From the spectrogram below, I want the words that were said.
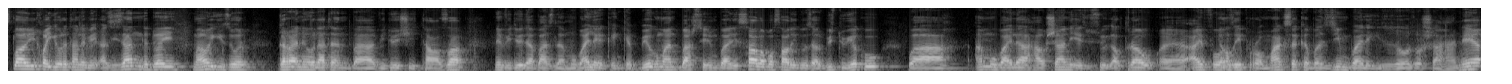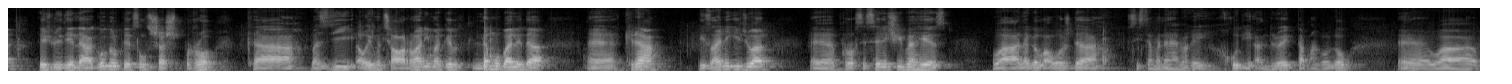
سڵاوی خی گەورەتان لەبێ ئازیزان لە دوای ماوەیەکی زۆر گەڕانەوەلاتەن بە ڤیددیویشی تازە لە ڤیددیودا باز لە موبایلەکەکەین کە بێگومان باشترین باری ساڵە بۆ ساڵی 2021 و و ئەم موبایلە هاوشانی ئێزیسوک ئەلترا و ئایفۆنزی پرۆماکسە کە بەزی موبایلێکی زۆر زۆر شاهانەیە پێشبریتە لە گوگل پێکسل 6 پرۆ کە بەجدی ئەوەی من چاوەڕوانی مەگر لە موبایلدا کرا دیزاینێکی جوان پرۆسیسەرێکی بەهێز و لەگەڵ ئەوەشدا سیستەمە نایابەکەی خودی ئەندروید تەماگۆگڵ و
